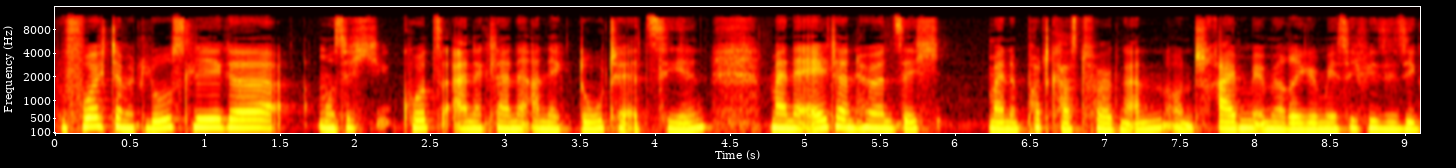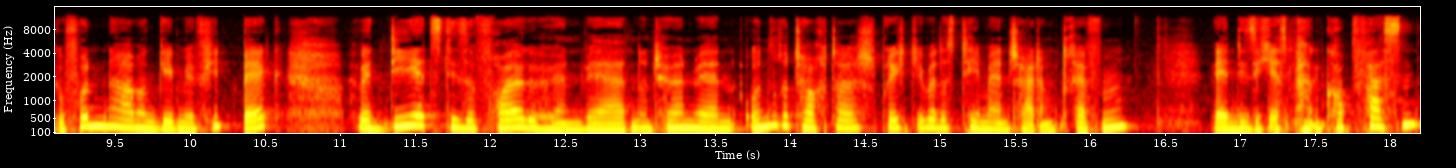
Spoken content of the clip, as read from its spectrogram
Bevor ich damit loslege, muss ich kurz eine kleine Anekdote erzählen. Meine Eltern hören sich meine Podcast-Folgen an und schreiben mir immer regelmäßig, wie sie sie gefunden haben und geben mir Feedback. Wenn die jetzt diese Folge hören werden und hören werden, unsere Tochter spricht über das Thema Entscheidung treffen, werden die sich erstmal den Kopf fassen.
